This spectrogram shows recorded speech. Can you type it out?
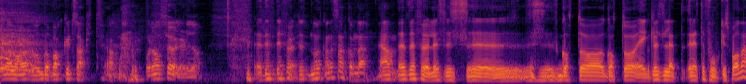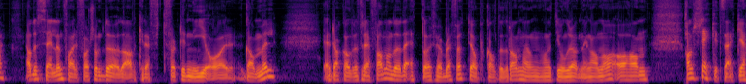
var vakkert sagt. Ja. Hvordan føler du det? Det, det føltes, nå kan jeg snakke om det. Ja, Det, det føles uh, godt, og, godt og egentlig lett, rette fokus på det. Jeg hadde selv en farfar som døde av kreft 49 år gammel. Jeg rakk aldri å treffe han, han døde ett år før jeg ble født. Jeg oppkalte etter han, han het Jon Rønning han også, og han, han, sjekket seg ikke.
